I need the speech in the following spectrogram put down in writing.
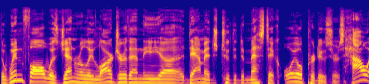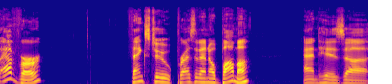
the windfall was generally larger than the uh, damage to the domestic oil producers. However, thanks to President Obama and his uh,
